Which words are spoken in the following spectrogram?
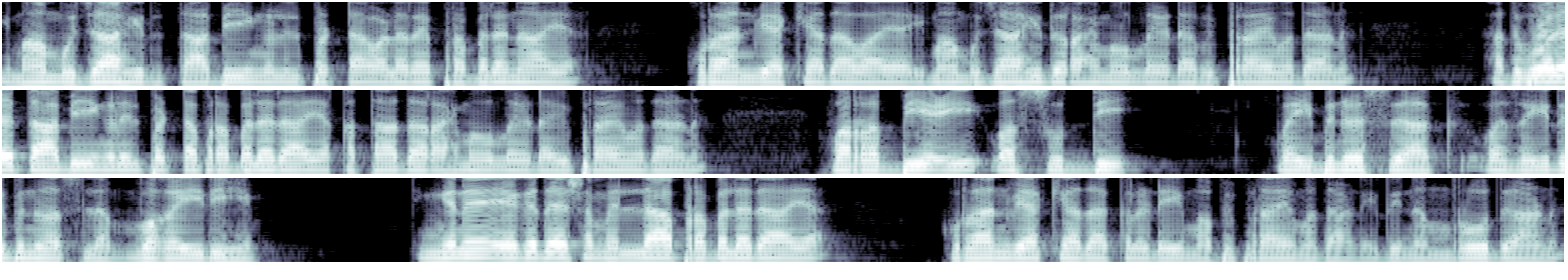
ഇമാം മുജാഹിദ് താബീയങ്ങളിൽപ്പെട്ട വളരെ പ്രബലനായ ഖുറാൻ വ്യാഖ്യാതാവായ ഇമാം മുജാഹിദ് റഹമുള്ളയുടെ അഭിപ്രായം അതാണ്. അതുപോലെ താബീയങ്ങളിൽപ്പെട്ട പ്രബലരായ ഖത്താദ റഹമുള്ളയുടെ അഭിപ്രായം അതാണ്. വ റബ്ബി വ സുദ്ദി വ ഇബിനു സാഖ് വ സയ്ദ് ബിനു അസ്ലം വ ഗൈരിഹിം. ഇങ്ങനെ ഏകദേശം എല്ലാ പ്രബലരായ ഖുറാൻ വ്യാഖ്യാതാക്കളുടെയും അഭിപ്രായം അതാണ്. ഇത് നമ്രൂദ് ആണ്.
